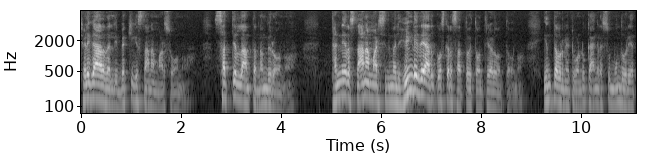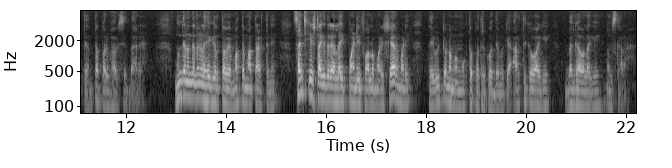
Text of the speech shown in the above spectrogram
ಚಳಿಗಾಲದಲ್ಲಿ ಬೆಕ್ಕಿಗೆ ಸ್ನಾನ ಮಾಡಿಸುವವನು ಸತ್ತಿಲ್ಲ ಅಂತ ನಂಬಿರೋನು ತಣ್ಣೀರು ಸ್ನಾನ ಮಾಡಿಸಿದ ಮೇಲೆ ಹಿಂಡಿದೆ, ಅದಕ್ಕೋಸ್ಕರ ಸತ್ತೋಯ್ತು ಅಂತ ಹೇಳುವಂಥವನು. ಇಂಥವ್ರನ್ನ ಇಟ್ಟುಕೊಂಡು ಕಾಂಗ್ರೆಸ್ಸು ಮುಂದುವರಿಯುತ್ತೆ ಅಂತ ಪರಿಭಾವಿಸಿದ್ದಾರೆ. ಮುಂದಿನ ದಿನಗಳು ಹೇಗಿರ್ತವೆ? ಮತ್ತೆ ಮಾತಾಡ್ತೀನಿ. ಸಂಚಿಕೆ ಇಷ್ಟ ಆಗಿದ್ದರೆ ಲೈಕ್ ಮಾಡಿ, ಫಾಲೋ ಮಾಡಿ, ಶೇರ್ ಮಾಡಿ. ದಯವಿಟ್ಟು ನಮ್ಮ ಮುಕ್ತ ಪತ್ರಿಕೋದ್ಯಮಕ್ಕೆ ಆರ್ಥಿಕವಾಗಿ ಬೆಂಗಾವಲಾಗಿ ನಮಸ್ಕಾರ.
